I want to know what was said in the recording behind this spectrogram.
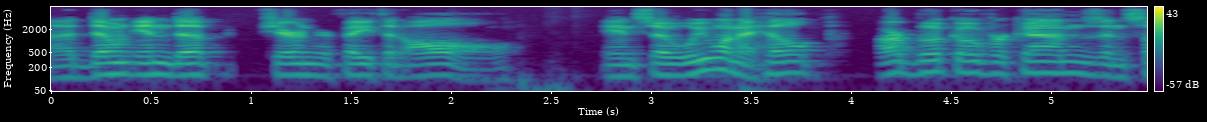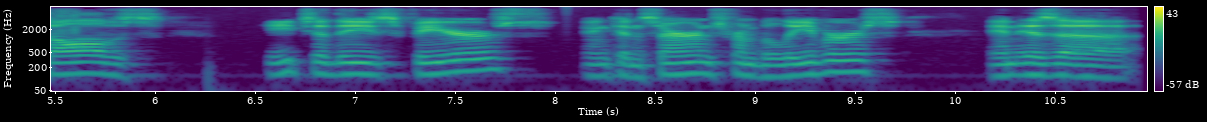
uh, don't end up sharing their faith at all. And so we want to help. Our book overcomes and solves each of these fears and concerns from believers and is a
